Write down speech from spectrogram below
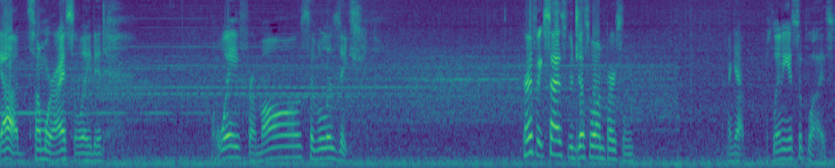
God, somewhere isolated. Away from all civilization. Perfect size for just one person. I got plenty of supplies.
